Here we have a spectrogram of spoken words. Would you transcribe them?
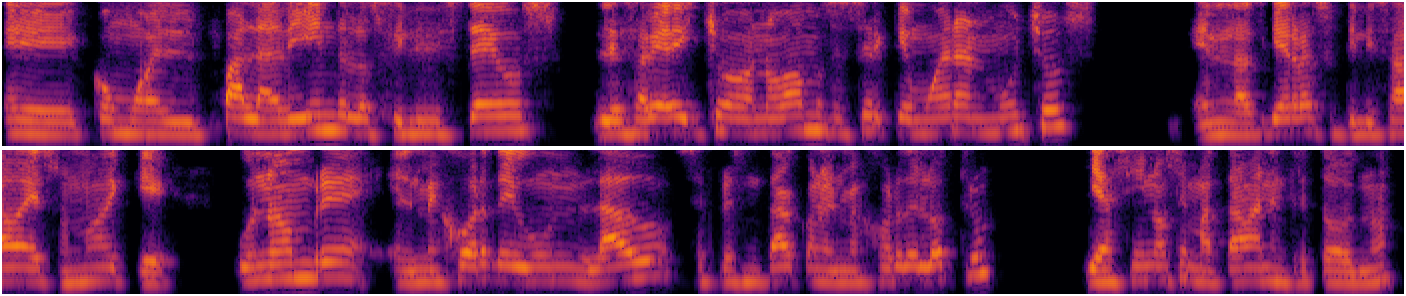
eh, como el paladín de los filisteos, les había dicho, no vamos a hacer que mueran muchos, en las guerras utilizaba eso, ¿no? De que un hombre, el mejor de un lado, se presentaba con el mejor del otro y así no se mataban entre todos, ¿no?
